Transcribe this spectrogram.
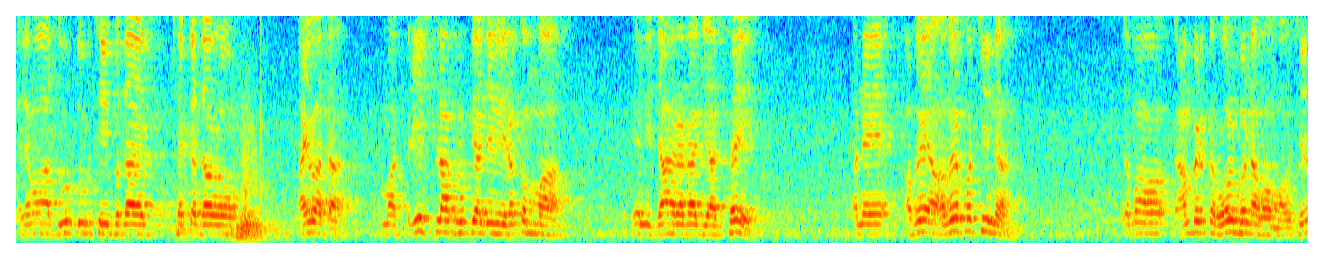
એટલે એમાં દૂર દૂરથી બધા ઠેકેદારો આવ્યા હતા. એમાં ત્રીસ લાખ રૂપિયા જેવી રકમમાં એની જાહેર હરાજી થઈ. અને હવે હવે પછીના એમાં આંબેડકર હોલ બનાવવામાં આવશે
